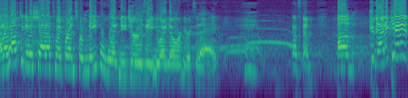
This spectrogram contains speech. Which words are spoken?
And I have to give a shout out to my friends from Maplewood, New Jersey, who I know are here today. That's them. Um, Connecticut?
